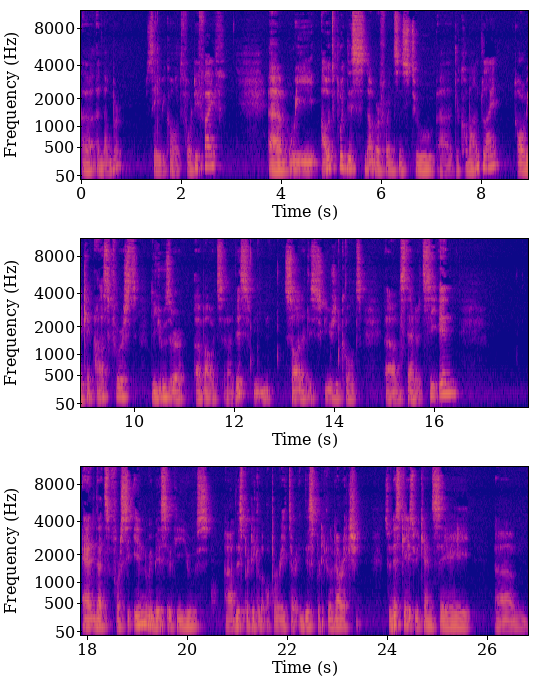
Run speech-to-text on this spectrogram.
uh, a number, say we call it 45. Um, we output this number, for instance, to uh, the command line, or we can ask first the user about uh, this. We saw that this is usually called um, standard cin, and that for cin we basically use uh, this particular operator in this particular direction. So in this case we can say um,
